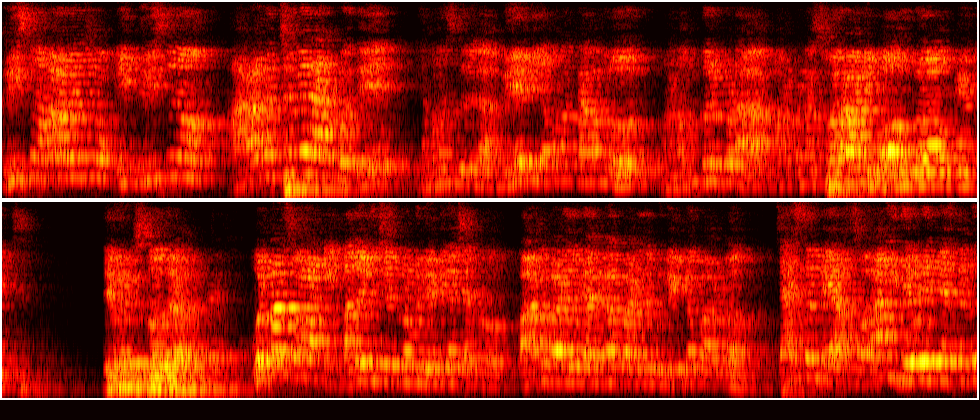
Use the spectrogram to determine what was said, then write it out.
క్రీస్తుని ఆరాధించడం ఈ క్రీస్తును ఆరాధించడమే రాకపోతే యమనస్తులుగా మేటి యవన కాలంలో మనందరూ కూడా మనకున్న స్వరాన్ని బాగుగా ఉపయోగించాలి. దేవునికి స్తోత్ర. ఉన్న స్వరాన్ని పదవి చెప్పినప్పుడు గట్టిగా చెప్పడం పాట పాడేటప్పుడు వెనక పాడేటప్పుడు గట్టిగా పాడడం. చేస్తుంటే ఆ స్వరాన్ని దేవుడు ఏం చేస్తాడు?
